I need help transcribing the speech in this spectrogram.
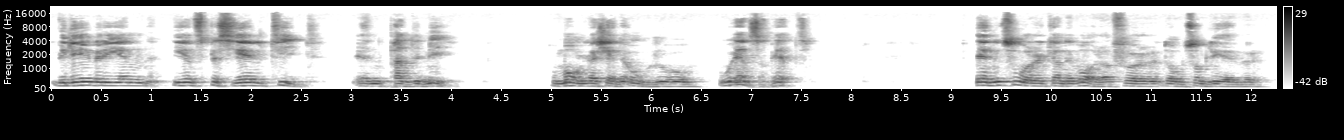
Vi lever i en, i en speciell tid, en pandemi. Och många känner oro och ensamhet. Ännu svårare kan det vara för de som lever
